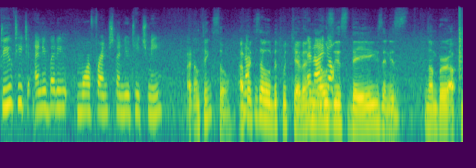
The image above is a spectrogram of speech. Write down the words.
Do you teach anybody more French than you teach me? I don't think so. I And practice a little bit with Kevin. and he knows his days and his mm. number up to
